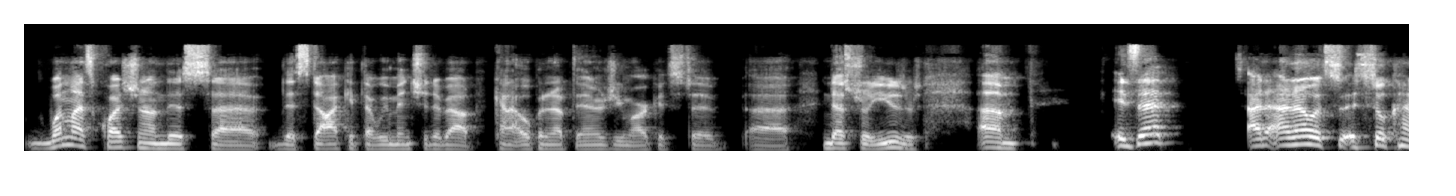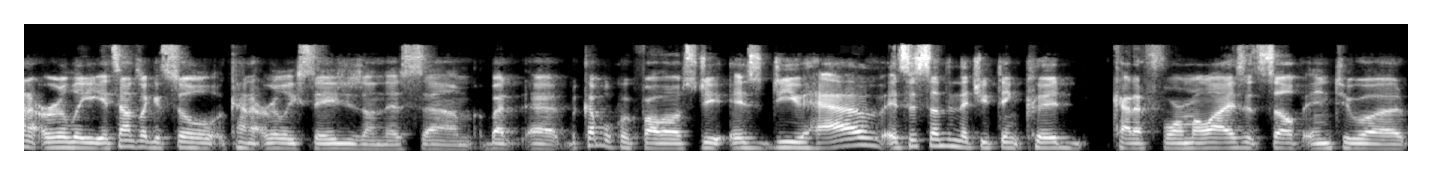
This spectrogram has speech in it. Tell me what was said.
one last question on this uh, this docket that we mentioned about kind of opening up the energy markets to uh, industrial users. Um, is that I, I know it's it's still kind of early. It sounds like it's still kind of early stages on this. Um, but uh, a couple quick follow ups. Do is do you have is this something that you think could kind of formalize itself into a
